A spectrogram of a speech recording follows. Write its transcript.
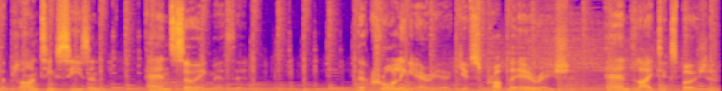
the planting season, and sowing method. The crawling area gives proper aeration and light exposure.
